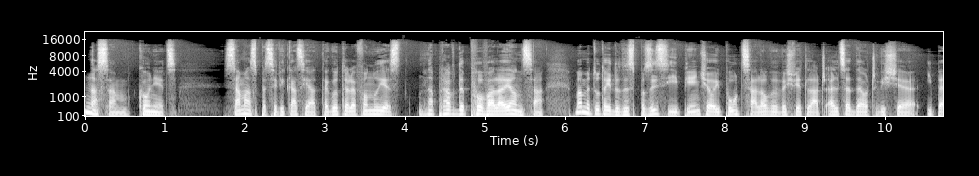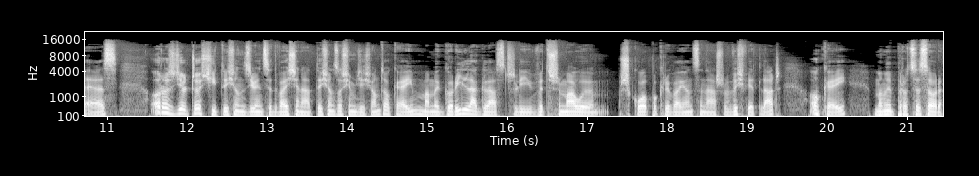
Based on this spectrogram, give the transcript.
na sam koniec. Sama specyfikacja tego telefonu jest naprawdę powalająca. Mamy tutaj do dyspozycji 5,5 calowy wyświetlacz LCD, oczywiście IPS, o rozdzielczości 1920 na 1080 ok, mamy Gorilla Glass, czyli wytrzymały szkło pokrywające nasz wyświetlacz ok, mamy procesor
